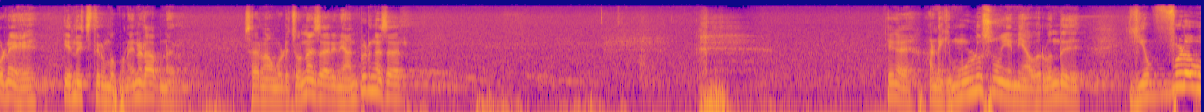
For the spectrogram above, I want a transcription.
உடனே எந்திரிச்சு திரும்ப போனேன். என்னடா அப்படின்னாரு சார் நான் உங்கள்கிட்ட சொன்னேன் சார் நீ அனுப்பிடுங்க சார். ஏங்க அன்னைக்கு முழுசும் என்னை அவர் வந்து எவ்வளவு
